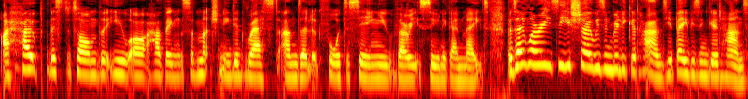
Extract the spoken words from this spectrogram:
I hope, Mr. Tom, that you are having some much needed rest and uh, look forward to seeing you very soon again, mate. But don't worry, see, your show is in really good hands. Your baby's in good hands.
